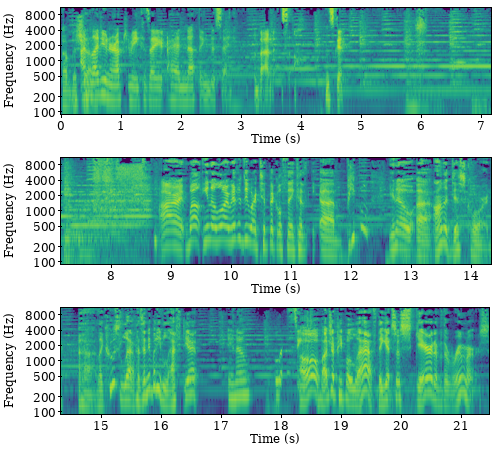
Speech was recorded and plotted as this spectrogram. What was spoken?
of the show. I'm glad you interrupted me because I, I had nothing to say about it. So it's good. All right. Well, you know, Lauri, we have to do our typical thing because uh, people, you know, uh, on the Discord, uh, like who's left? Has anybody left yet? You know, Oh, a bunch of people left. They get so scared of the rumors.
